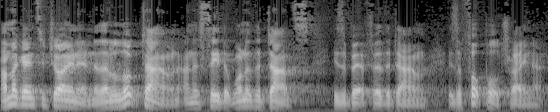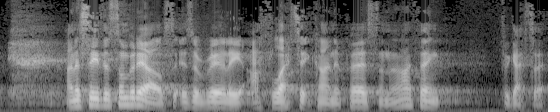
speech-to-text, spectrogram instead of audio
Am I going to join in? And then I look down and I see that one of the dads is a bit further down, is a football trainer. And I see that somebody else is a really athletic kind of person. And I think, forget it.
